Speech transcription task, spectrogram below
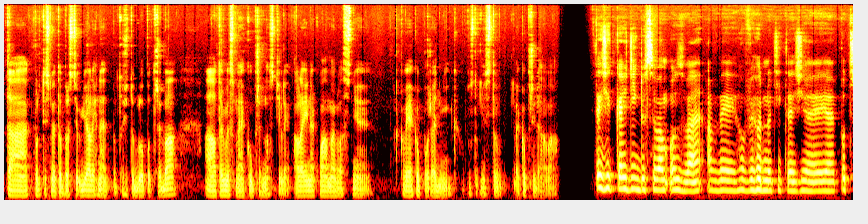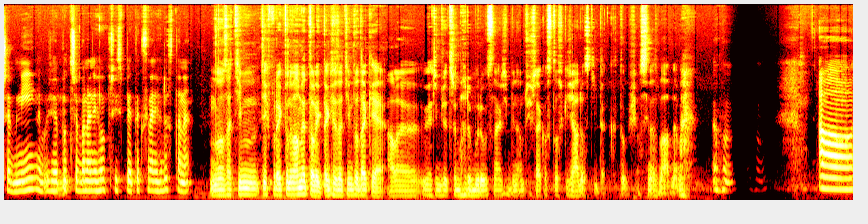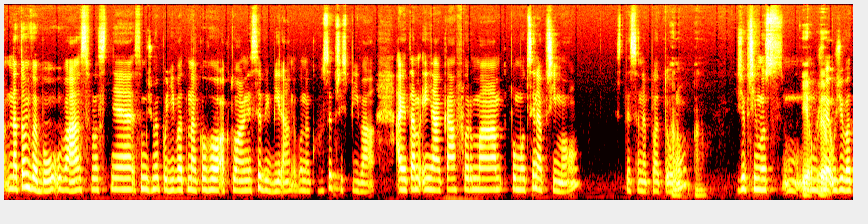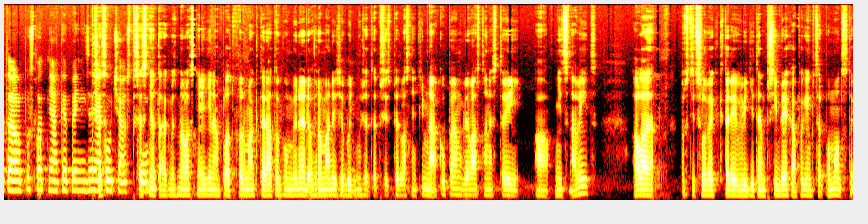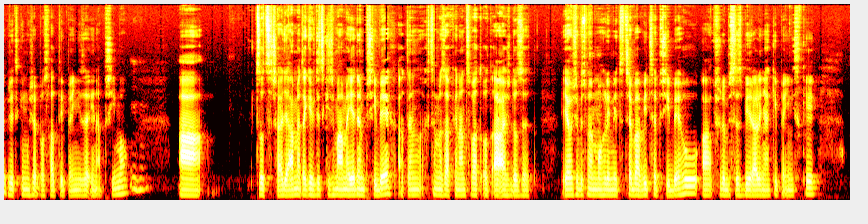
tak proto jsme to prostě udělali hned, protože to bylo potřeba a takhle jsme jako upřednostili. Ale jinak máme vlastně takový jako pořadník postupně se to jako přidává. Takže každý, kdo se vám ozve a vy ho vyhodnotíte, že je potřebný nebo že je potřeba na něho přispět, tak se na něho dostane. No zatím těch projektů nemáme tolik, takže zatím to tak je, ale věřím, že třeba do budoucna, když by nám přišly jako stovky žádostí, tak to už asi nezvládneme. Uh-huh. A na tom webu u vás vlastně se můžeme podívat, na koho aktuálně se vybírá nebo na koho se přispívá. A je tam i nějaká forma pomoci napřímo, jestli se nepletu. Ano, ano že přímo jo, může jo. uživatel poslat nějaké peníze, Přes, nějakou částku. Přesně tak, my jsme vlastně jediná platforma, která to kombinuje dohromady, že buď můžete přispět vlastně tím nákupem, kde vás to nestojí a nic navíc, ale prostě člověk, který vidí ten příběh a fakt jim chce pomoct, tak vždycky může poslat ty peníze i napřímo. Mm-hmm. A to, co třeba děláme, tak je vždycky, že máme jeden příběh a ten chceme zafinancovat od A až do Z. Jo, že bychom mohli mít třeba více příběhů a všude by se sbírali nějaké penízky,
